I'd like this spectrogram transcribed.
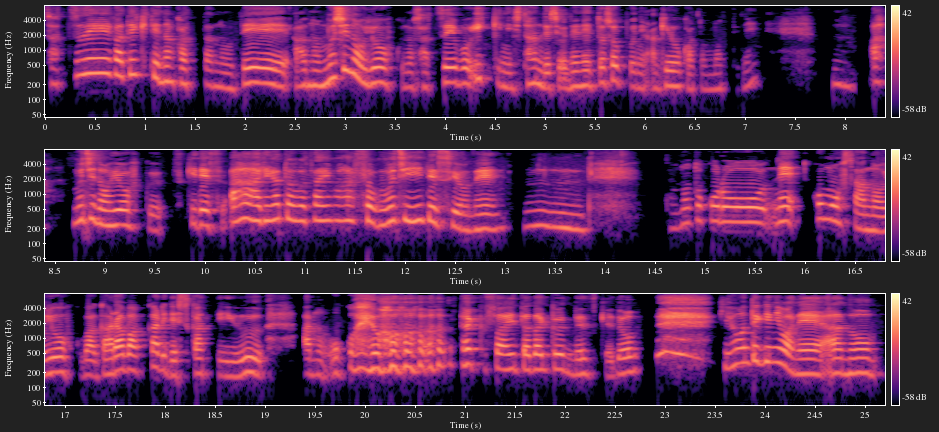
撮影ができてなかったので、あの、無地のお洋服の撮影を一気にしたんですよね。ネットショップにあげようかと思ってね。うん。あ、無地のお洋服好きです。ああ、ありがとうございます。そう、無地いいですよね。うん。このところね、コモフさんのお洋服は柄ばっかりですかっていう、あの、お声を たくさんいただくんですけど、基本的にはね、あの、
